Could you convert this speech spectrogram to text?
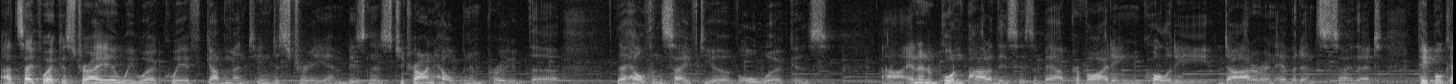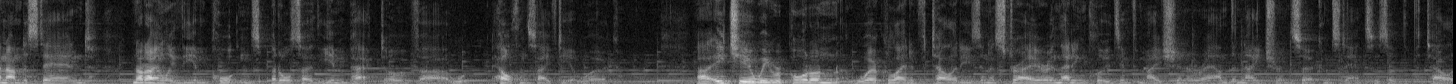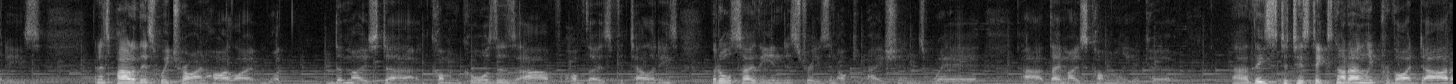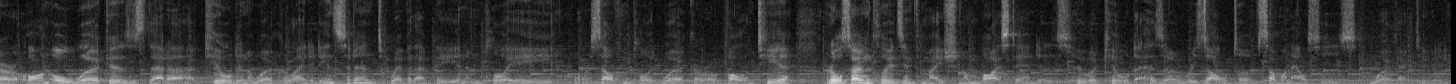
At Safe Work Australia, we work with government, industry and business to try and help and improve the, the health and safety of all workers. Uh, and an important part of this is about providing quality data and evidence so that people can understand not only the importance but also the impact of uh, health and safety at work. Uh, each year we report on work-related fatalities in Australia and that includes information around the nature and circumstances of the fatalities. And as part of this we try and highlight what the most uh, common causes are of those fatalities, but also the industries and occupations where uh, they most commonly occur. Uh, these statistics not only provide data on all workers that are killed in a work-related incident, whether that be an employee or a self-employed worker or a volunteer, but also includes information on bystanders who are killed as a result of someone else's work activity.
